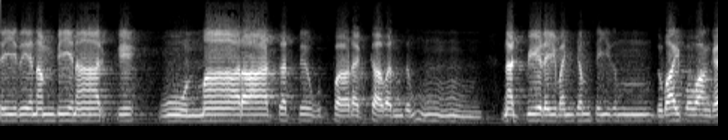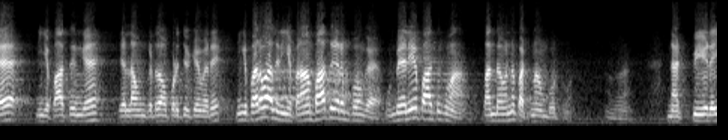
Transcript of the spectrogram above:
செய்து நம்பினார்க்கு ஊன் மாறாற்றத்து உட்பட கவர்ந்தும் நட்பீடை வஞ்சம் செய்தும் துபாய் போவாங்க. நீங்க பாத்துங்க இதெல்லாம் உங்ககிட்ட தான் பிடிச்சிருக்கேன் மாதிரி நீங்க பரவாயில்ல நீங்க நான் பாத்துக்கிறேன் போங்க. உண்மையிலேயே பாத்துக்குவான் வந்தவொடனே பட்டணம் போட்டுவான் நட்பீடை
